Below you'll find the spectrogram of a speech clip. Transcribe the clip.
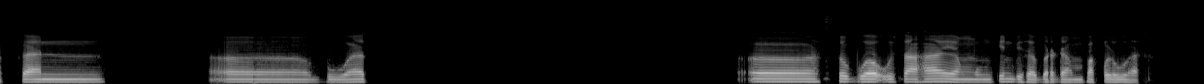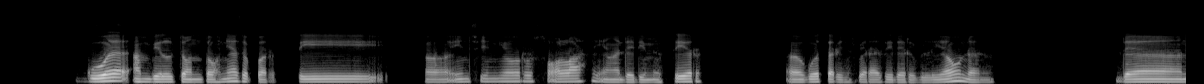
akan eee, buat eee, sebuah usaha yang mungkin bisa berdampak luas. Gue ambil contohnya seperti, eee, insinyur Solah yang ada di Mesir, eee, gue terinspirasi dari beliau dan dan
